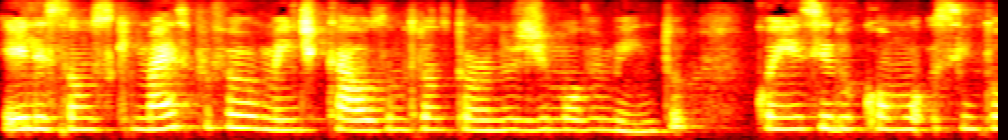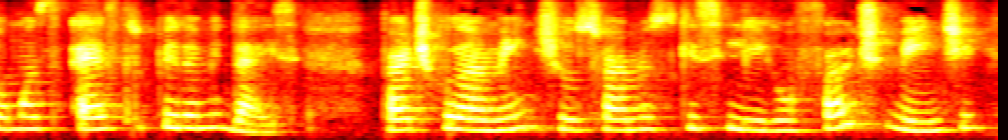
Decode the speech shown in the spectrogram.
Eles são os que mais provavelmente causam transtornos de movimento, conhecido como sintomas extrapiramidais, particularmente os fármacos que se ligam fortemente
